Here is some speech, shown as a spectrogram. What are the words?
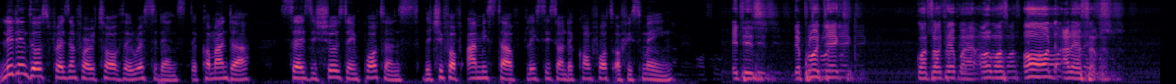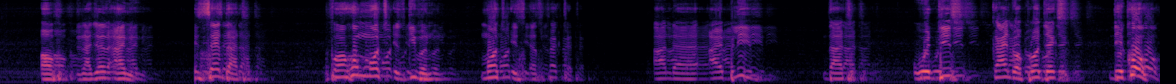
Leading those present for a tour of the residence, the commander says it shows the importance the Chief of Army Staff places on the comfort of his men. It is the project constructed by almost all the RSMs of the Nigerian Army. He said that for whom much is given, much is expected. And uh, I believe that with this kind of projects, the Corps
